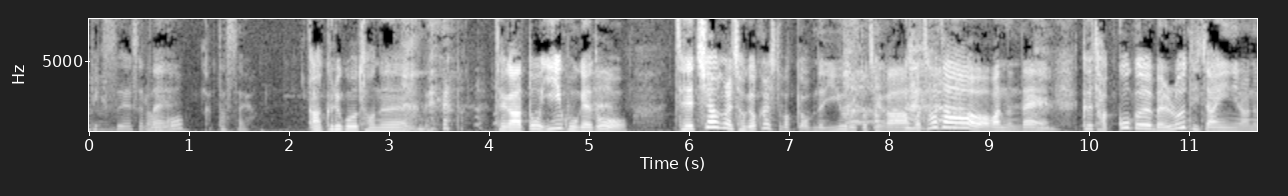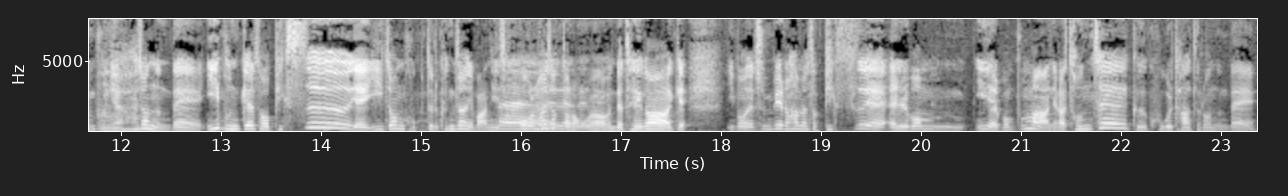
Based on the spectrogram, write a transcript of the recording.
빅스스러운 네. 곡 같았어요. 아 그리고 저는 제가 또 이 곡에도 제 취향을 저격할 수밖에 없는 이유를 또 제가 한번 찾아와 봤는데 그 작곡을 MELODESIGN이라는 분이 하셨는데 이 분께서 빅스의 이전 곡들을 굉장히 많이 네, 작곡을 하셨더라고요. 네네네. 근데 제가 이게 이번에 준비를 하면서 빅스의 앨범 이 앨범뿐만 아니라 전체 그 곡을 다 들었는데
